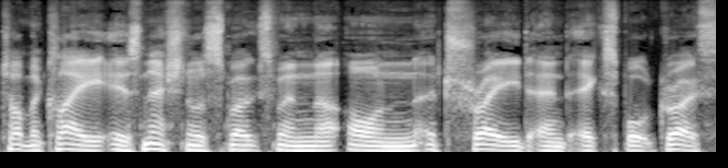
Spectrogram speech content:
Todd McClay is national spokesman on trade and export growth.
